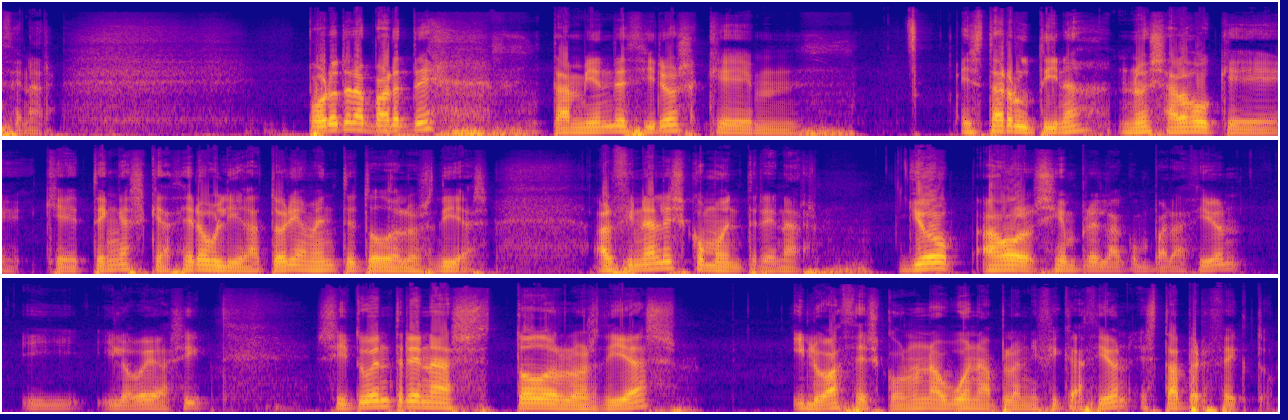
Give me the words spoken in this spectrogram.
cenar. Por otra parte, también deciros que esta rutina no es algo que, tengas que hacer obligatoriamente todos los días. Al final es como entrenar. Yo hago siempre la comparación y, lo veo así. Si tú entrenas todos los días y lo haces con una buena planificación, está perfecto.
